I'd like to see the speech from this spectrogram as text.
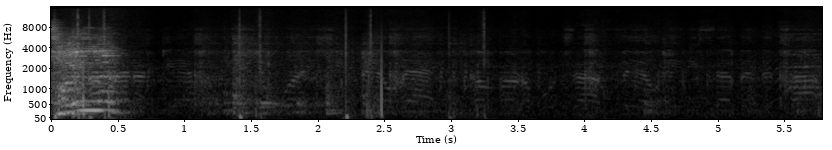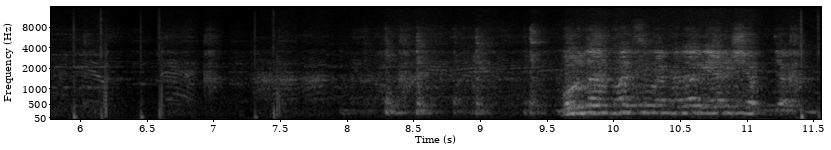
Soyun lan. Buradan Taksim'e kadar yarış yapacaksın.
